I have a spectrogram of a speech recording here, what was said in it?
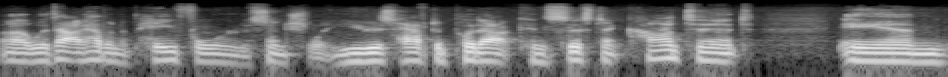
uh, without having to pay for it essentially. You just have to put out consistent content and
